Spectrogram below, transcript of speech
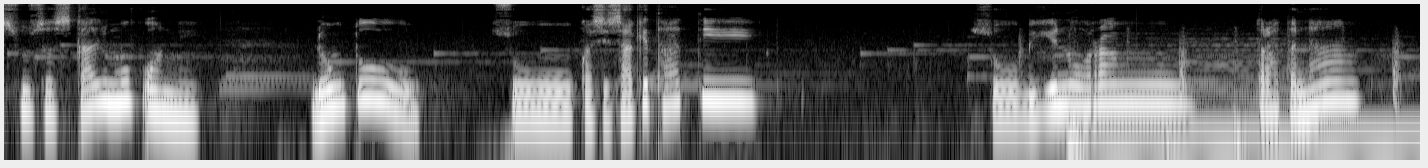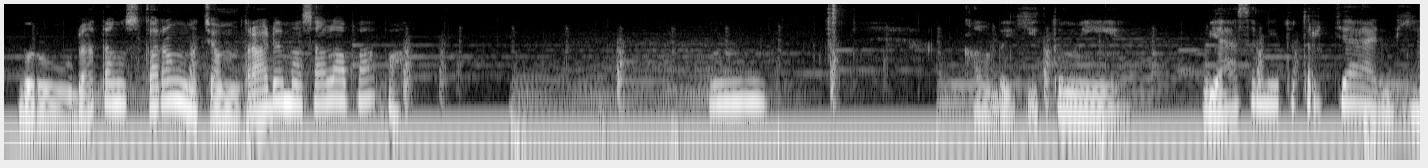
susah sekali move on nih. Dong tuh, so kasih sakit hati, so bikin orang tertenang, baru datang sekarang macam terada masalah apa-apa. Hmm, kalau begitu Mi, biasa nih itu terjadi.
